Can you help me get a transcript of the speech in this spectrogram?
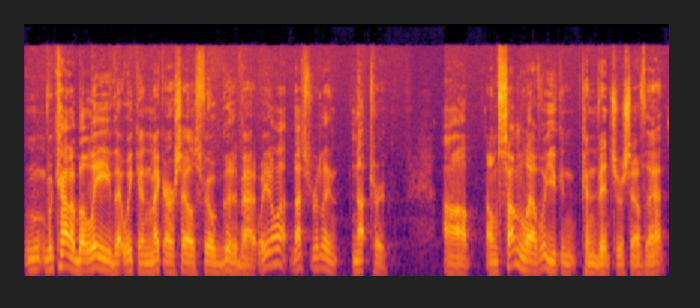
we kind of believe that we can make ourselves feel good about it. Well, you know what? That's really not true. Uh, on some level, you can convince yourself that,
